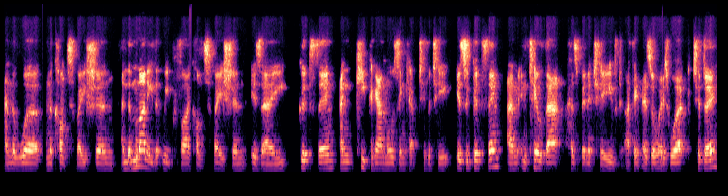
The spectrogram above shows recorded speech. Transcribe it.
and the work and the conservation and the money that we provide conservation is a good thing and keeping animals in captivity is a good thing. Um, until that has been achieved, I think there's always work to do.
